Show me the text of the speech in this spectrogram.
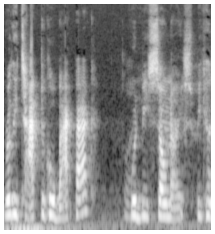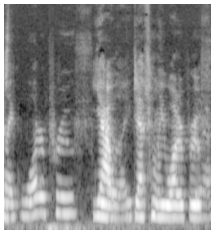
really tactical backpack would be so nice because like waterproof. yeah like definitely waterproof Yeah.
